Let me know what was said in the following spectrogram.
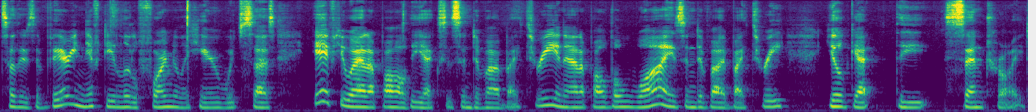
So there's a very nifty little formula here which says if you add up all the x's and divide by 3 and add up all the y's and divide by 3, you'll get the centroid.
